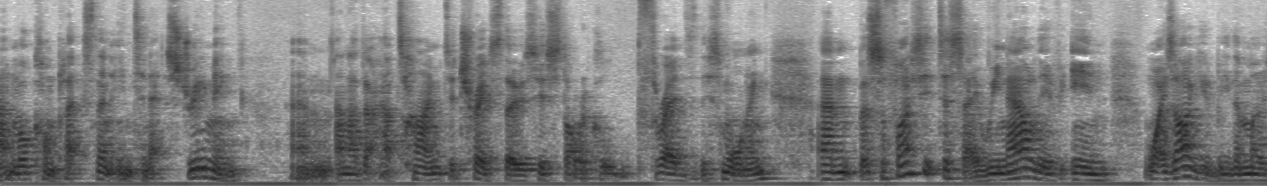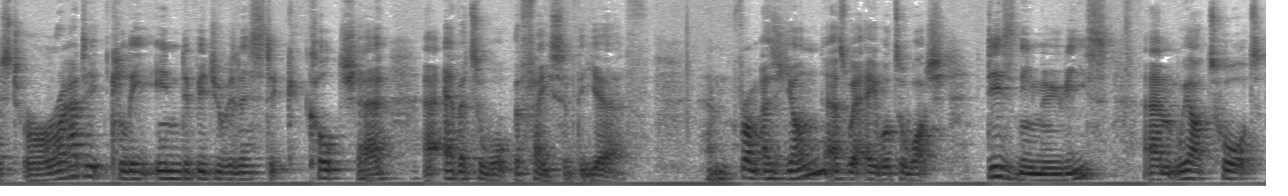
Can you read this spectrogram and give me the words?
and more complex than internet streaming. Um, and I don't have time to trace those historical threads this morning. Um, but suffice it to say, we now live in what is arguably the most radically individualistic culture uh, ever to walk the face of the earth. Um, from as young as we're able to watch Disney movies, um, we are taught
